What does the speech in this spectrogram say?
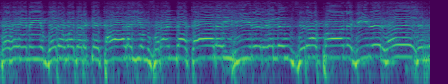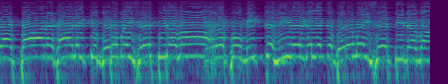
தொகையினையும் பெறுவதற்கு காலையும் சிறந்த காலை. வீரர்களும் சிறப்பான வீரர்கள். சிறப்பான காலைக்கு பெருமை சேர்த்திடவா? சிறப்பு மிக்க வீரர்களுக்கு பெருமை சேர்த்திடவா?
